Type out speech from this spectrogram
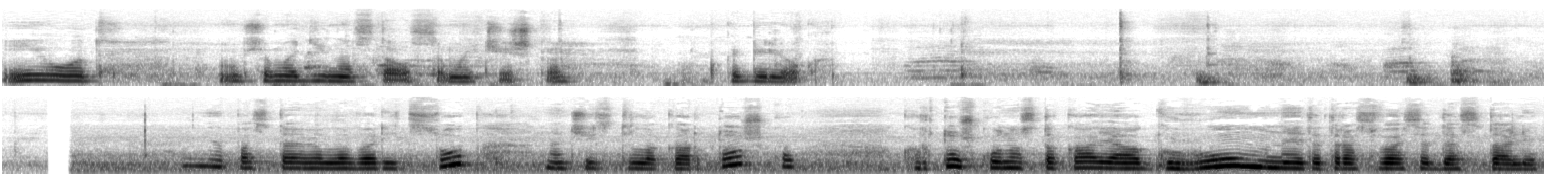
И вот, в общем, один остался мальчишка, кобелек. Я поставила варить суп, начистила картошку. Картошка у нас такая огромная. Этот раз Вася достали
